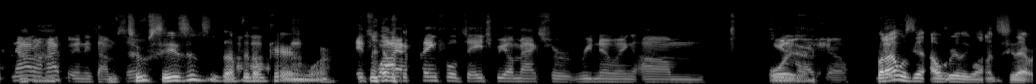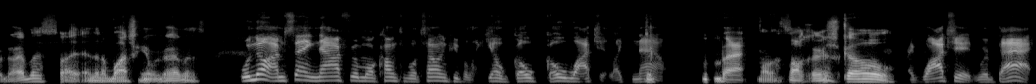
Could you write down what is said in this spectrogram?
I don't have to anytime soon. Two seasons, and definitely uh, don't care anymore. It's why I'm thankful to HBO Max for renewing um Warrior show. But I was, I really wanted to see that regardless, so I ended up watching it regardless. Well, no, I'm saying now I feel more comfortable telling people like, "Yo, go, go watch it!" Like now. Back, motherfuckers, go. Like, watch it. We're back.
